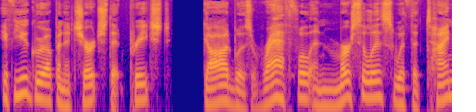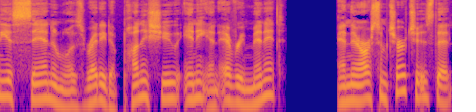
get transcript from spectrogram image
If you grew up in a church that preached God was wrathful and merciless with the tiniest sin and was ready to punish you any and every minute. And there are some churches that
